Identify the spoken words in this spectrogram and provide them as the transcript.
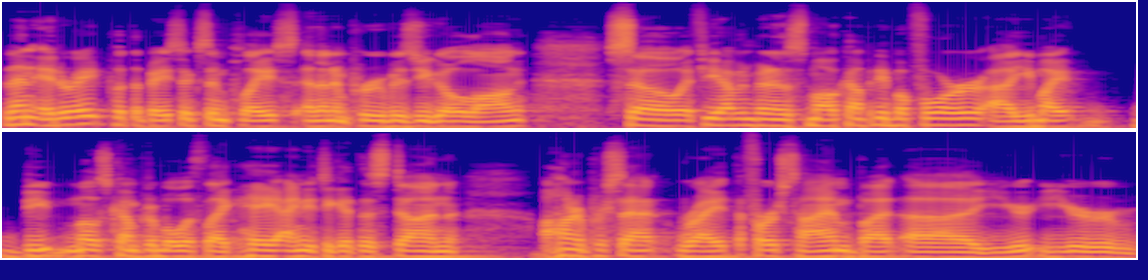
Then iterate, put the basics in place, and then improve as you go along. So if you haven't been in a small company before, uh, you might be most comfortable with like, hey, I need to get this done 100% right the first time, but uh, you're, you're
